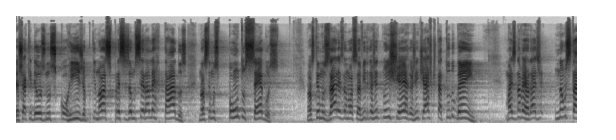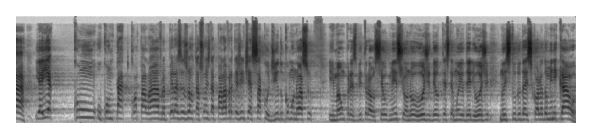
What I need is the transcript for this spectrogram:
deixar que Deus nos corrija, porque nós precisamos ser alertados. Nós temos pontos cegos, nós temos áreas da nossa vida que a gente não enxerga, a gente acha que está tudo bem, mas na verdade não está. E aí é com o contato com a palavra, pelas exortações da palavra, que a gente é sacudido, como o nosso irmão presbítero Alceu mencionou hoje, deu o testemunho dele hoje no estudo da escola dominical.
